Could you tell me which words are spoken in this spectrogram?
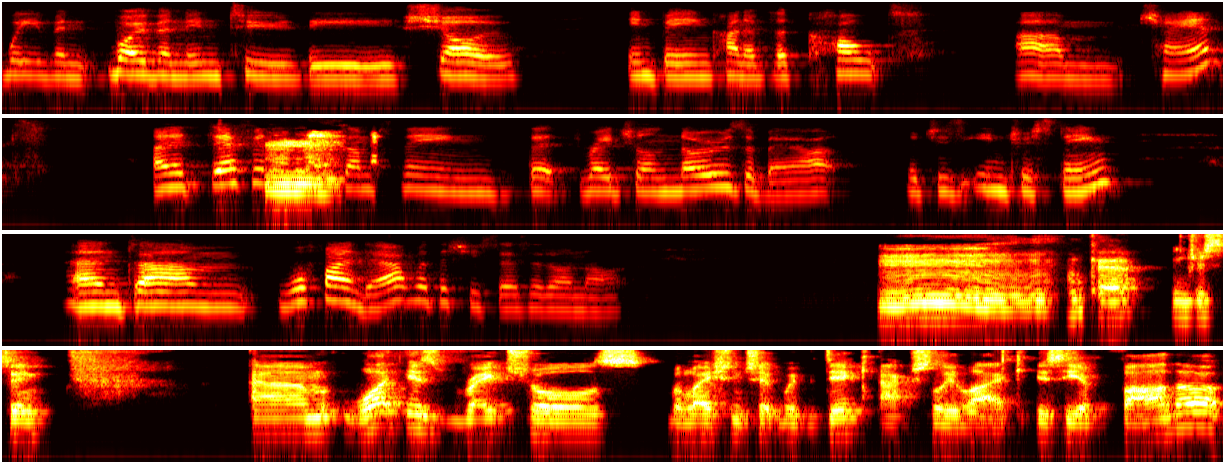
woven woven into the show in being kind of the cult um, chant, and it's definitely Mm. something that Rachel knows about, which is interesting. And um, we'll find out whether she says it or not. Mm, okay, interesting. Um, what is Rachel's relationship with Dick actually like? Is he a father?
